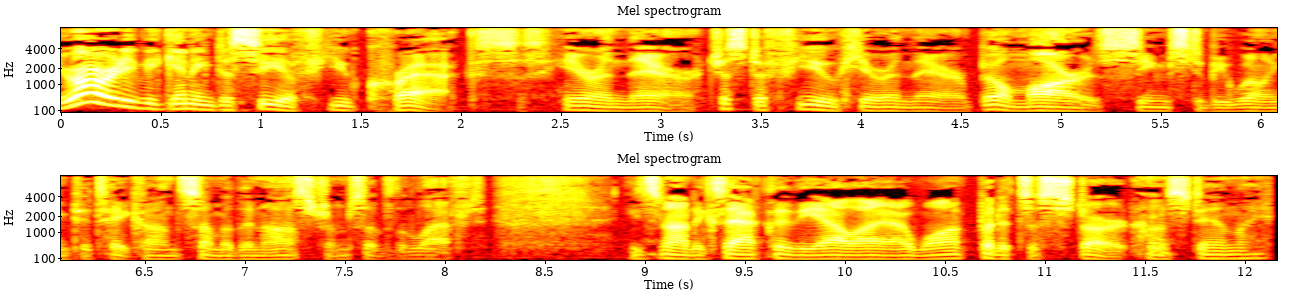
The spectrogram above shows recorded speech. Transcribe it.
You're already beginning to see a few cracks here and there, just a few here and there. Bill Maher seems to be willing to take on some of the nostrums of the left. He's not exactly the ally I want, but it's a start, huh, Stanley?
